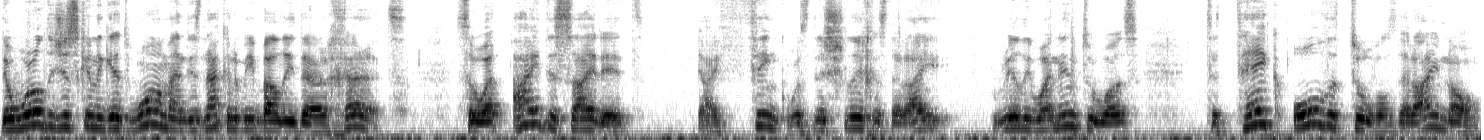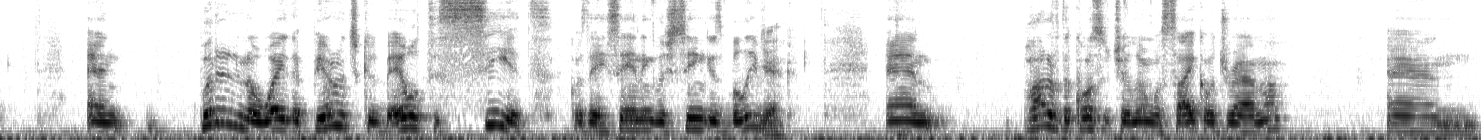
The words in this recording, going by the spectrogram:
the world is just going to get warm and there's not going to be bali der cheret. So what I decided, I think, was the shlichus that I really went into was to take all the tools that I know and put it in a way that parents could be able to see it, because they say in English, seeing is believing. Yeah. And part of the course which I learned was psychodrama, and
